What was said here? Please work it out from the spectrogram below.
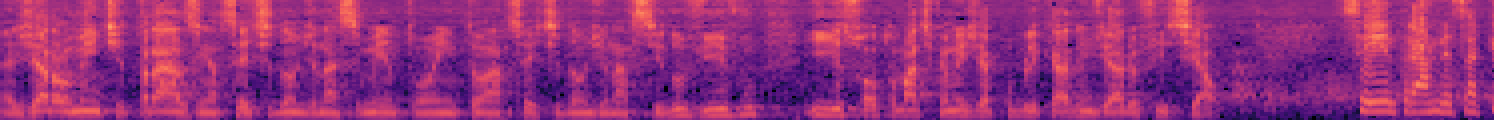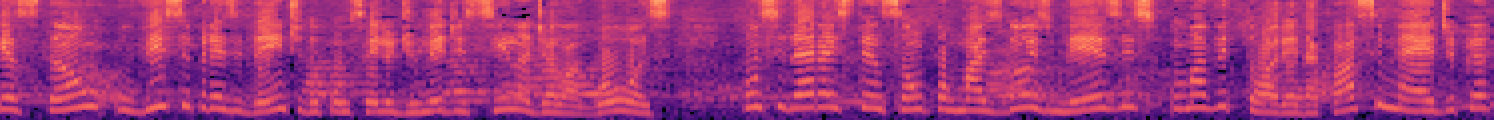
eh, geralmente trazem a certidão de nascimento ou então a certidão de nascido vivo, e isso automaticamente é publicado em Diário Oficial. Sem entrar nessa questão, o vice-presidente do Conselho de Medicina de Alagoas considera a extensão por mais dois meses uma vitória da classe médica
